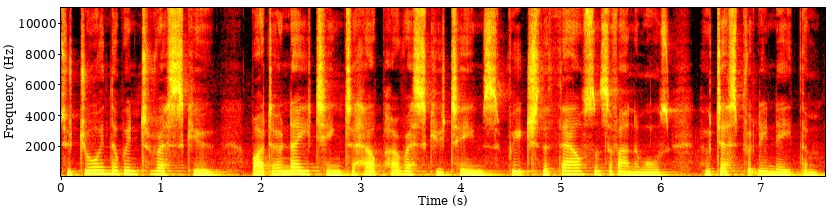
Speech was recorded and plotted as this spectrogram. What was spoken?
to join the Winter Rescue by donating to help our rescue teams reach the thousands of animals who desperately need them.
